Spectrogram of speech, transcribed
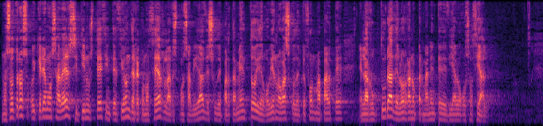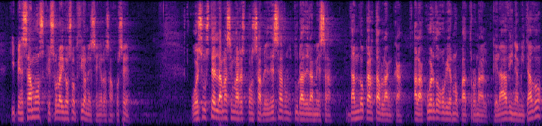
Nosotros hoy queremos saber si tiene usted intención de reconocer la responsabilidad de su departamento y del Gobierno vasco del que forma parte en la ruptura del órgano permanente de diálogo social. Y pensamos que solo hay dos opciones, señora San José. ¿O es usted la máxima responsable de esa ruptura de la mesa, dando carta blanca al acuerdo gobierno-patronal que la ha dinamitado?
